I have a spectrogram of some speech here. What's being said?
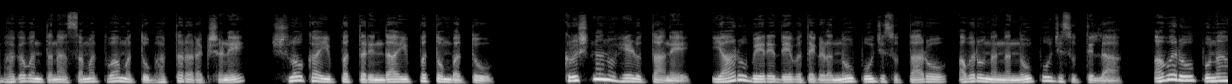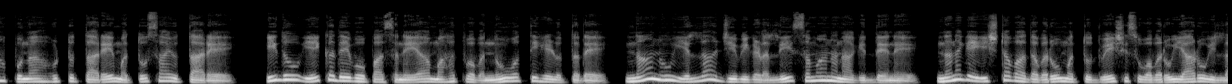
ಭಗವಂತನ ಸಮತ್ವ ಮತ್ತು ಭಕ್ತರ ರಕ್ಷಣೆ, ಶ್ಲೋಕ ಇಪ್ಪತ್ತರಿಂದ ಇಪ್ಪತ್ತೊಂಬತ್ತು. ಕೃಷ್ಣನು ಹೇಳುತ್ತಾನೆ, ಯಾರು ಬೇರೆ ದೇವತೆಗಳನ್ನು ಪೂಜಿಸುತ್ತಾರೋ ಅವರು ನನ್ನನ್ನು ಪೂಜಿಸುತ್ತಿಲ್ಲ. ಅವರು ಪುನಃ ಪುನಃ ಹುಟ್ಟುತ್ತಾರೆ ಮತ್ತು ಸಾಯುತ್ತಾರೆ. ಇದು ಏಕದೇವೋಪಾಸನೆಯ ಮಹತ್ವವನ್ನು ಒತ್ತಿ ಹೇಳುತ್ತದೆ. ನಾನು ಎಲ್ಲಾ ಜೀವಿಗಳಲ್ಲಿ ಸಮಾನನಾಗಿದ್ದೇನೆ. ನನಗೆ ಇಷ್ಟವಾದವರು ಮತ್ತು ದ್ವೇಷಿಸುವವರು ಯಾರೂ ಇಲ್ಲ.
